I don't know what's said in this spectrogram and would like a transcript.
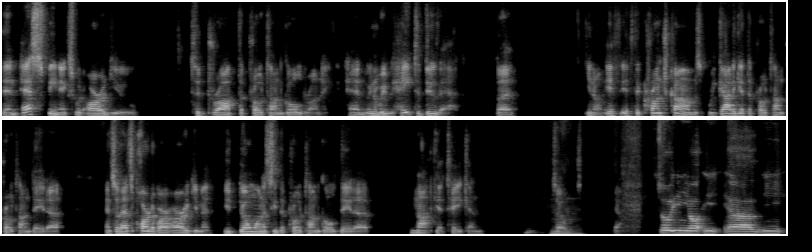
then SPHENIX would argue to drop the proton gold running. And you know, we hate to do that, but you know, if, if the crunch comes, we got to get the proton proton data. And so that's part of our argument. You don't want to see the proton gold data not get taken. So, Mhm. yeah. So in your, in, uh, in,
